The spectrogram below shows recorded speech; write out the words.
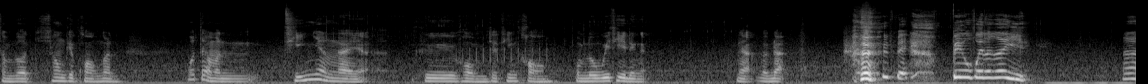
สำรวจช่องเก็บของก่อนว่าแต่มันทิ้งยังไงอะ่ะ คือผมจะทิ้งของ ผมรู้วิธีหนึ่งอะ่ะเนี่ยแบบเนี้ย ปิวไปเลยอะ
